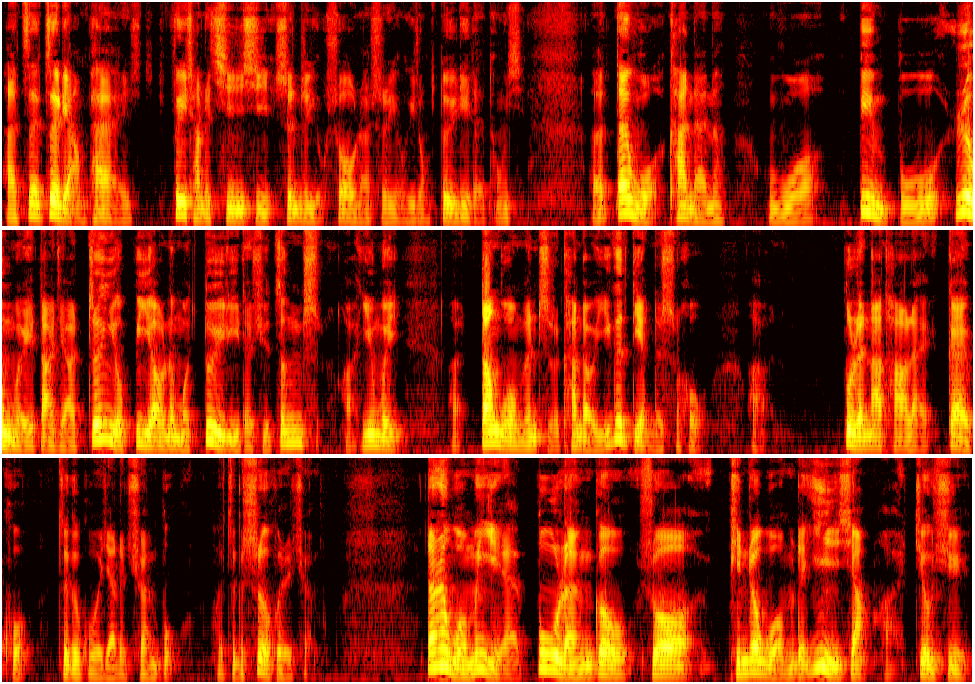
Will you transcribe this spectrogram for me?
啊这这两派非常的清晰，甚至有时候呢是有一种对立的东西。呃，在我看来呢，我并不认为大家真有必要那么对立的去争执啊，因为啊，当我们只看到一个点的时候啊，不能拿它来概括这个国家的全部和这个社会的全部。当然，我们也不能够说凭着我们的印象啊，就去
